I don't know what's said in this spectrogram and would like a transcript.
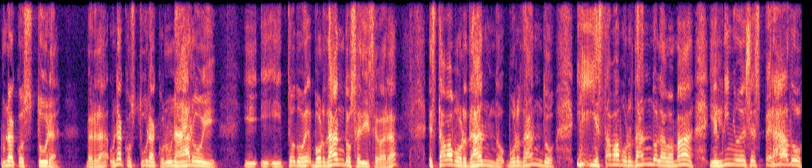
una costura, ¿verdad? Una costura con un aro y, y, todo, eh, bordando se dice, ¿verdad? Estaba bordando, bordando, y, estaba bordando la mamá, y el niño desesperado,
